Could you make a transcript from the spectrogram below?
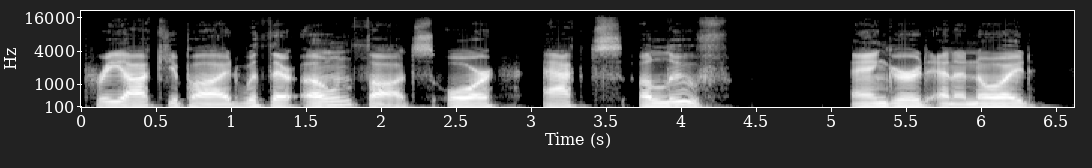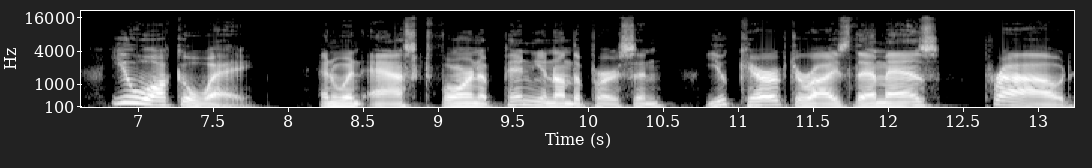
preoccupied with their own thoughts or acts aloof. Angered and annoyed, you walk away, and when asked for an opinion on the person, you characterize them as proud,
